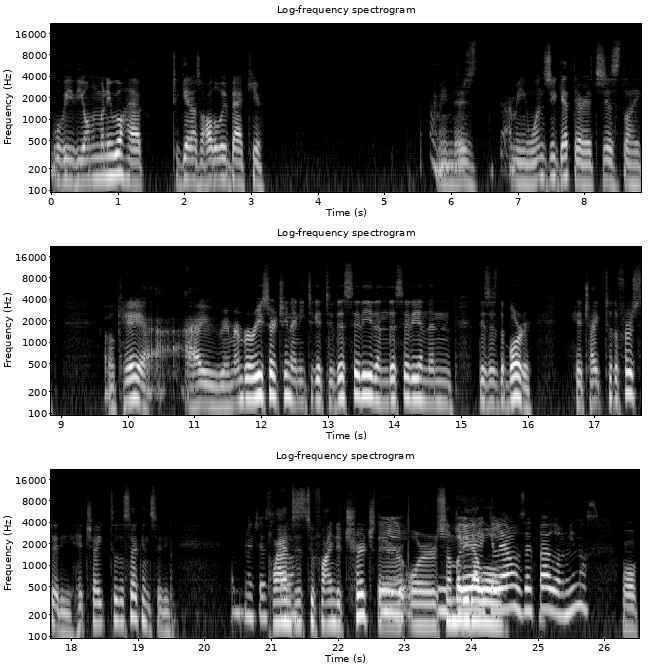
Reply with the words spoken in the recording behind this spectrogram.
will be the only money we'll have to get us all the way back here. I mean, there's I mean, once you get there, it's just like, okay, I, I remember researching. I need to get to this city, then this city, and then this is the border. Hitchhike to the first city. Hitchhike to the second city. Plans go. is to find a church there Y- or somebody qué, that will vamos a para dormirnos? well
